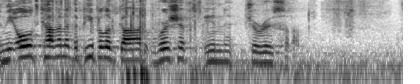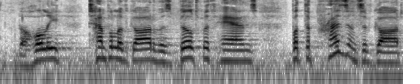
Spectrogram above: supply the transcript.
In the Old Covenant, the people of God worshipped in Jerusalem. The holy temple of God was built with hands, but the presence of God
